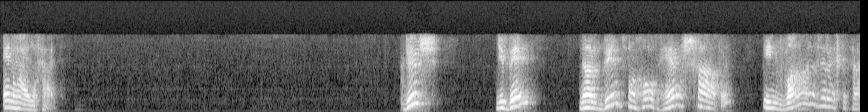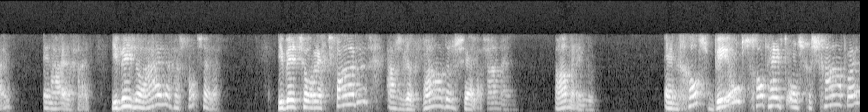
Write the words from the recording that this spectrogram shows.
en heiligheid. Dus je bent naar het beeld van God herschapen in ware gerechtigheid en heiligheid. Je bent zo heilig als God zelf. Je bent zo rechtvaardig als de Vader zelf. Amen. Amen. En Gods beeld, God heeft ons geschapen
